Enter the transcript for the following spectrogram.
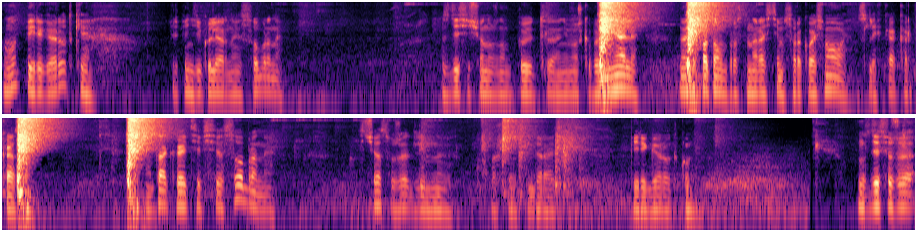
Вот перегородки перпендикулярные собраны. Здесь еще нужно будет э, немножко поменяли. Но это потом просто нарастим 48-го слегка каркаса. Так эти все собраны. Сейчас уже длинную пошли собирать перегородку. Ну, здесь уже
